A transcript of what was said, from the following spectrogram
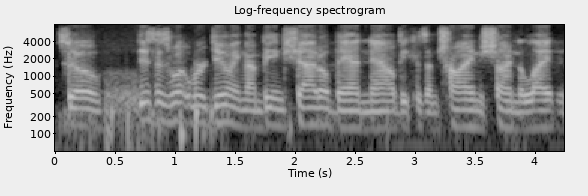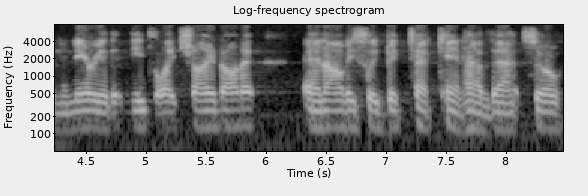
So this is what we're doing. I'm being shadow banned now because I'm trying to shine the light in an area that needs light shined on it. And obviously big tech can't have that. So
